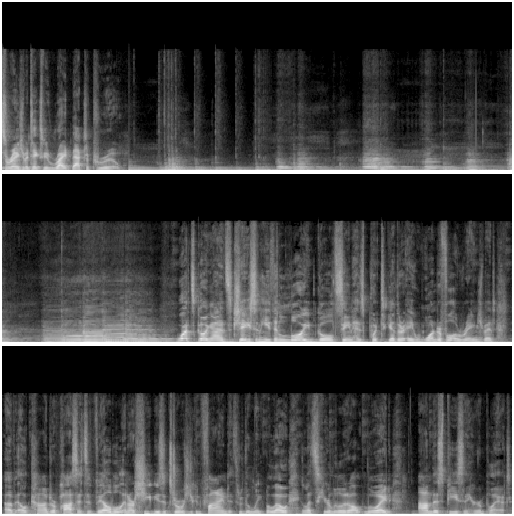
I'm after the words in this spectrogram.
This arrangement takes me right back to Peru. What's going on? It's Jason Heath and Lloyd Goldstein has put together a wonderful arrangement of El Condor Pasa. It's available in our sheet music store, which you can find through the link below. And let's hear a little bit about Lloyd on this piece and hear him play it.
